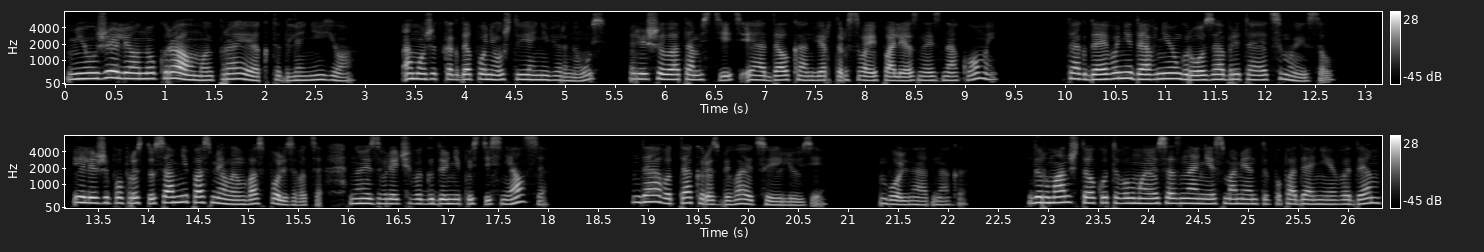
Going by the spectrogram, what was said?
Неужели он украл мой проект для нее? А может, когда понял, что я не вернусь, решил отомстить и отдал конвертер своей полезной знакомой? Тогда его недавняя угроза обретает смысл. Или же попросту сам не посмел им воспользоваться, но извлечь выгоду не постеснялся? Да, вот так и разбиваются иллюзии. Больно, однако. Дурман, что окутывал мое сознание с момента попадания в Эдем,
